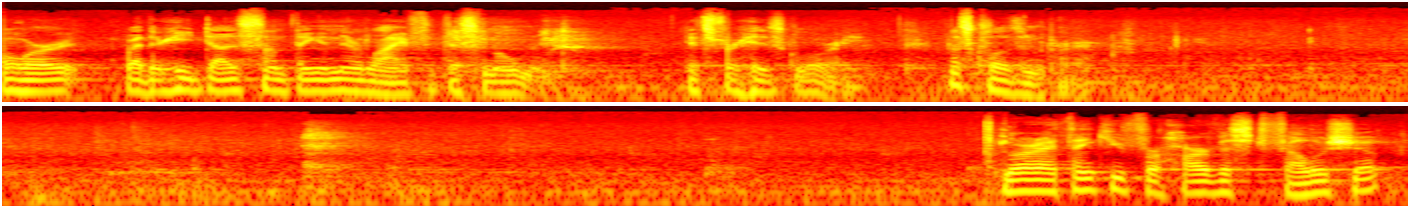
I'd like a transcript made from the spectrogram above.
or whether He does something in their life at this moment, it's for His glory. Let's close in prayer. Lord, I thank you for Harvest Fellowship.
